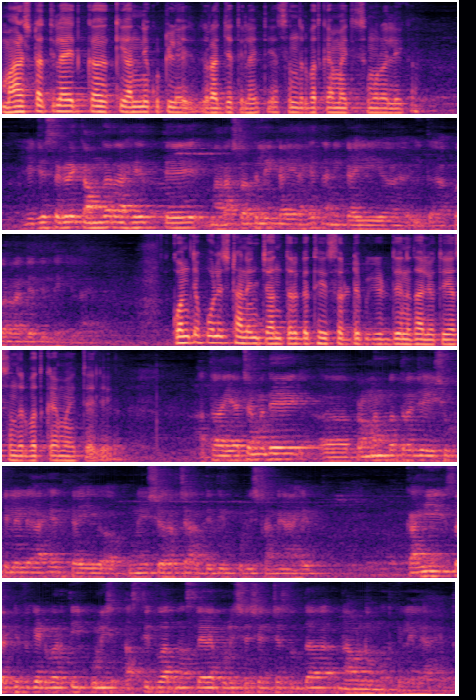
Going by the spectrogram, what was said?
महाराष्ट्रातील आहेत का की अन्य कुठल्या राज्यातील आहेत? या संदर्भात काय माहिती समोर आली आहे का? हे जे सगळे कामगार आहेत ते महाराष्ट्रातले काही आहेत आणि काही अ, इतर परराज्यातील देखील आहेत. कोणत्या पोलीस ठाण्यांच्या अंतर्गत हे सर्टिफिकेट देण्यात आले होते? या संदर्भात काय माहिती आली आहे? का आता याच्यामध्ये अ, प्रमाणपत्र जे इश्यू केलेले आहेत काही अ, पुणे शहरच्या हद्दीतील पोलीस ठाणे आहेत. काही सर्टिफिकेटवरती पोलीस अस्तित्वात नसलेल्या पोलीस स्टेशनचे सुद्धा नाव नमूद केलेले आहेत.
